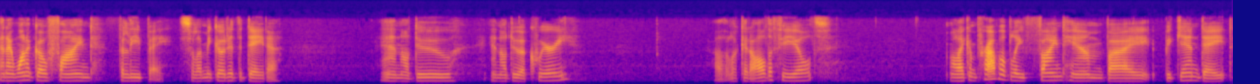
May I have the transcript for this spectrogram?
and I want to go find Felipe. So let me go to the data and I'll do and I'll do a query. I'll look at all the fields. Well, I can probably find him by begin date,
